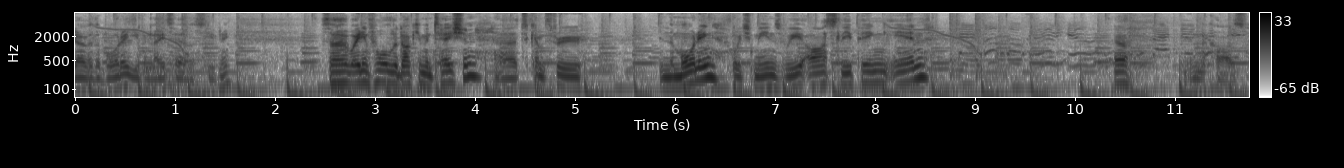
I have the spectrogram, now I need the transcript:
Get over the border even later this evening. So waiting for all the documentation uh, to come through in the morning, which means we are sleeping in, oh, in the cars.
